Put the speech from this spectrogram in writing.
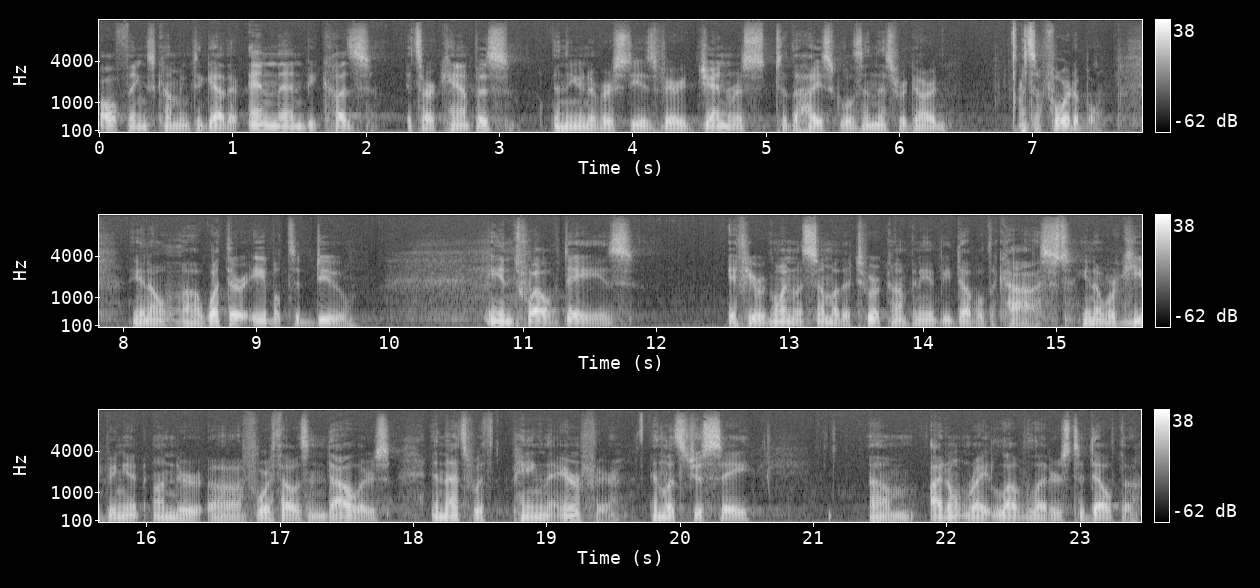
all things coming together. And then because it's our campus and the university is very generous to the high schools in this regard, it's affordable. You know uh, what they're able to do in 12 days. If you were going with some other tour company, it'd be double the cost. You know, we're keeping it under uh, four thousand dollars, and that's with paying the airfare. And let's just say, um, I don't write love letters to Delta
